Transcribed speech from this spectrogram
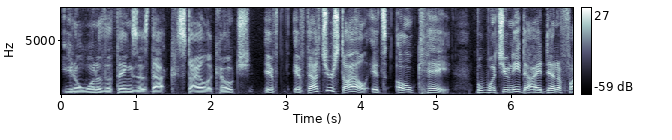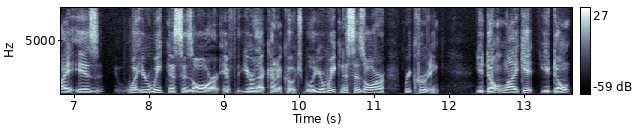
you know, one of the things as that style of coach, if if that's your style, it's okay. But what you need to identify is what your weaknesses are if you're that kind of coach. Well, your weaknesses are recruiting. You don't like it, you don't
